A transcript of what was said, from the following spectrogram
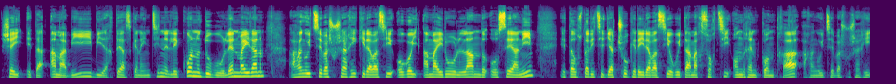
sei eta amabi, bidarte azken aintzin lekuan dugu lehen mailan, arrangoitze basusarrik irabazi ogoi amairu land ozeani, eta eta ustaritze jatsuk ere irabazi ogoita amak sortzi ondren kontra, arrangoitze basusari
